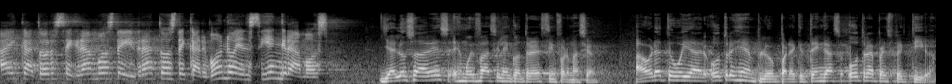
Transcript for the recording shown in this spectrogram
Hay 14 gramos de hidratos de carbono en 100 gramos. Ya lo sabes, es muy fácil encontrar esta información. Ahora te voy a dar otro ejemplo para que tengas otra perspectiva.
